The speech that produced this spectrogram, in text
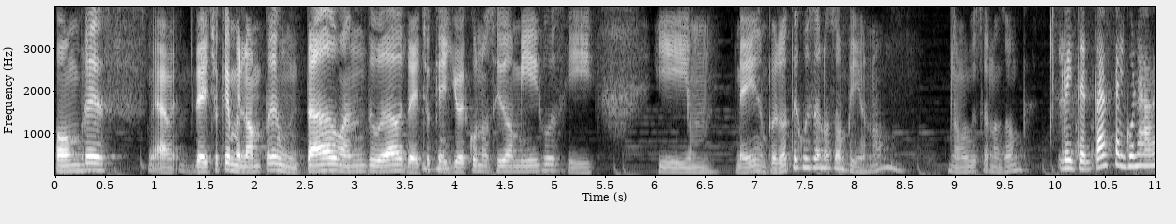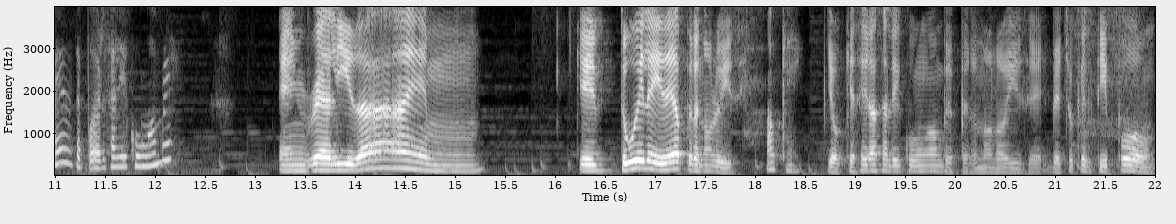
hombres, de hecho que me lo han preguntado, han dudado, de hecho que yo he conocido amigos y, y me dicen, pues no te gustan los hombres, yo no, no me gustan los hombres. ¿Lo intentaste alguna vez de poder salir con un hombre? En realidad, em, que tuve la idea, pero no lo hice. Ok. Yo quisiera salir con un hombre, pero no lo hice. De hecho que el tipo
